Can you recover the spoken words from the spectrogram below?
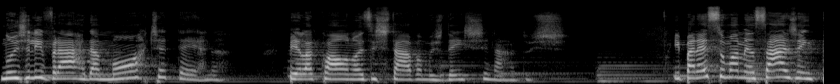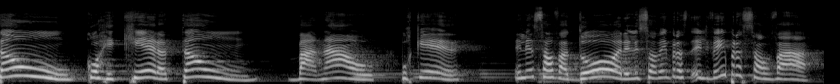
nos livrar da morte eterna pela qual nós estávamos destinados. E parece uma mensagem tão corriqueira, tão banal, porque ele é salvador, ele só vem para ele veio para salvar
